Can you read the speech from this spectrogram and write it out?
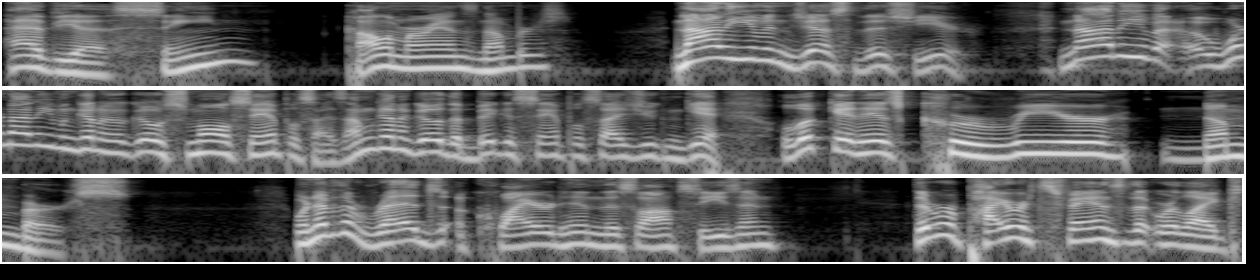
Have you seen Colin Moran's numbers? Not even just this year. Not even, uh, we're not even going to go small sample size. I'm going to go the biggest sample size you can get. Look at his career numbers. Whenever the Reds acquired him this offseason, there were Pirates fans that were like,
